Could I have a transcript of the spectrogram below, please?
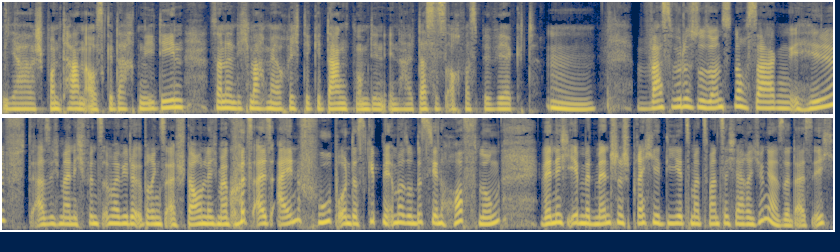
ja, spontan ausgedachten Ideen, sondern ich mache mir auch richtig Gedanken um den Inhalt, dass es auch was bewirkt. Mm. Was würdest du sonst noch sagen, hilft? Also ich meine, ich finde es immer wieder übrigens erstaunlich, mal kurz als Einschub und das gibt mir immer so ein bisschen Hoffnung, wenn ich eben mit Menschen spreche, die jetzt mal 20 Jahre jünger sind als ich,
